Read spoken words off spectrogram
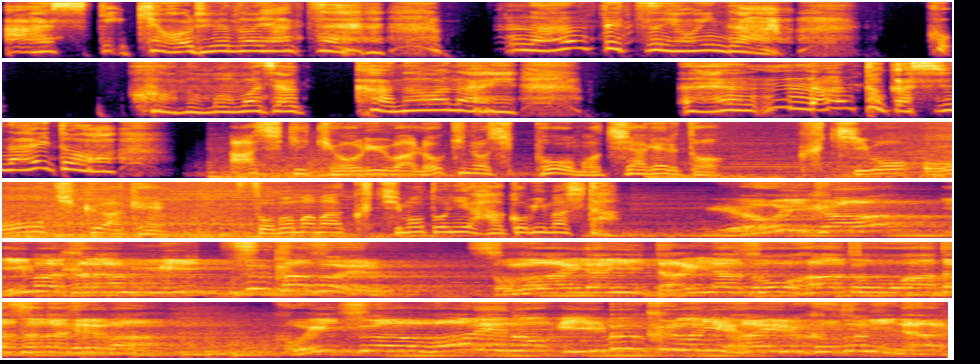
悪しき恐竜のやつなんて強いんだ。ここのままじゃかなわない。なんとかしないと。悪しき恐竜はロキの尻尾を持ち上げると口を大きく開けそのまま口元に運びました。よいか？今から3つ数える。その間にダイナソーハートを渡さなければこいつは我の胃袋に入ることになる。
